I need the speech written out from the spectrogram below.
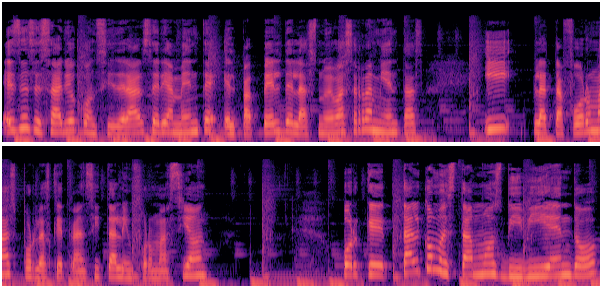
es necesario considerar seriamente el papel de las nuevas herramientas y plataformas por las que transita la información. Porque tal como estamos viviendo,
